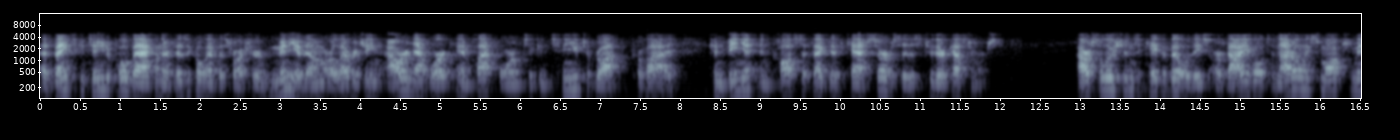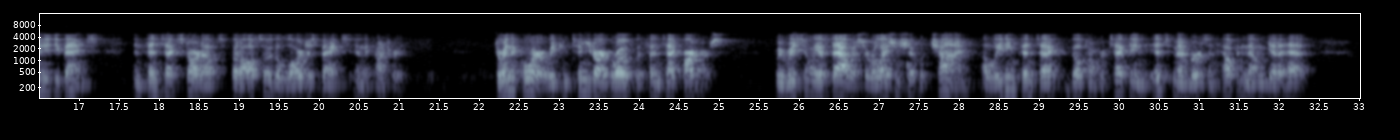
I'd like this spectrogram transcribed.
As banks continue to pull back on their physical infrastructure, many of them are leveraging our network and platform to continue to provide convenient and cost-effective cash services to their customers. Our solutions and capabilities are valuable to not only small community banks and fintech startups, but also the largest banks in the country. During the quarter, we continued our growth with fintech partners. We recently established a relationship with Chime, a leading fintech built on protecting its members and helping them get ahead.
